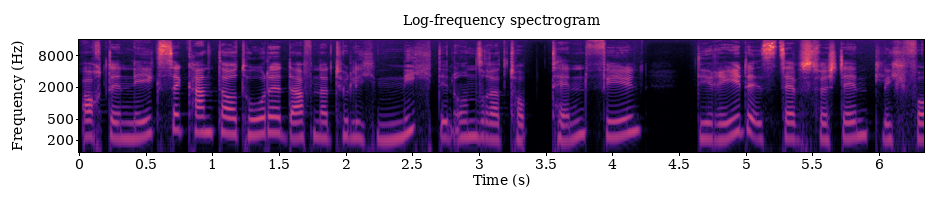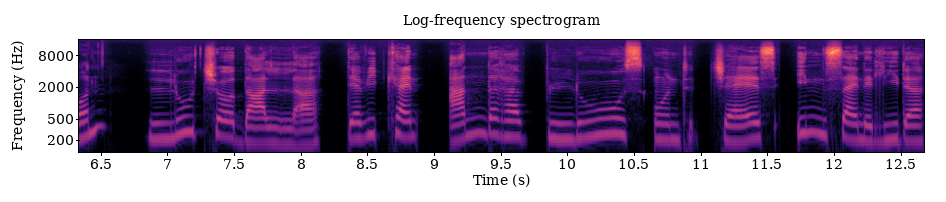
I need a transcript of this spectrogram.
Auch der nächste Cantautore darf natürlich nicht in unserer Top 10 fehlen. Die Rede ist selbstverständlich von Lucio Dalla, der wie kein anderer Blues und Jazz in seine Lieder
